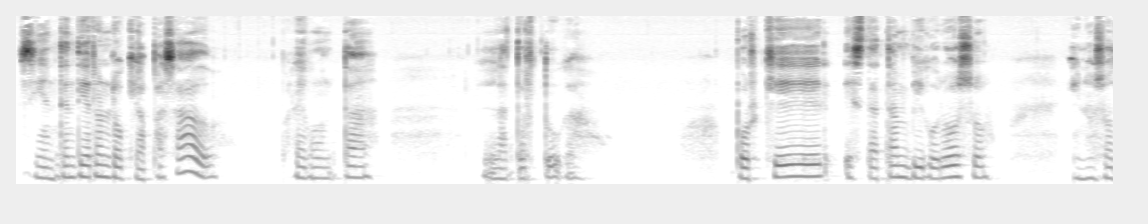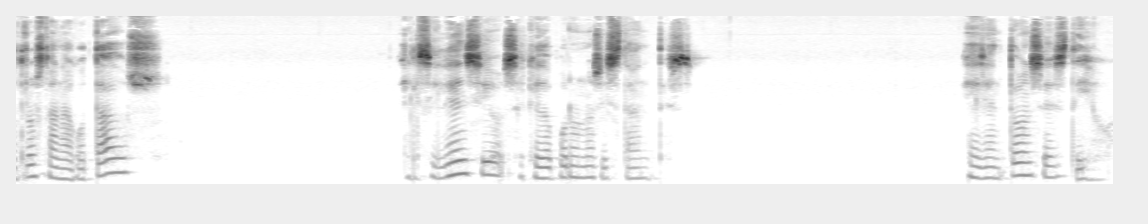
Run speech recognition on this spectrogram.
Si entendieron lo que ha pasado, pregunta la tortuga. ¿Por qué él está tan vigoroso y nosotros tan agotados? El silencio se quedó por unos instantes. Ella entonces dijo,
